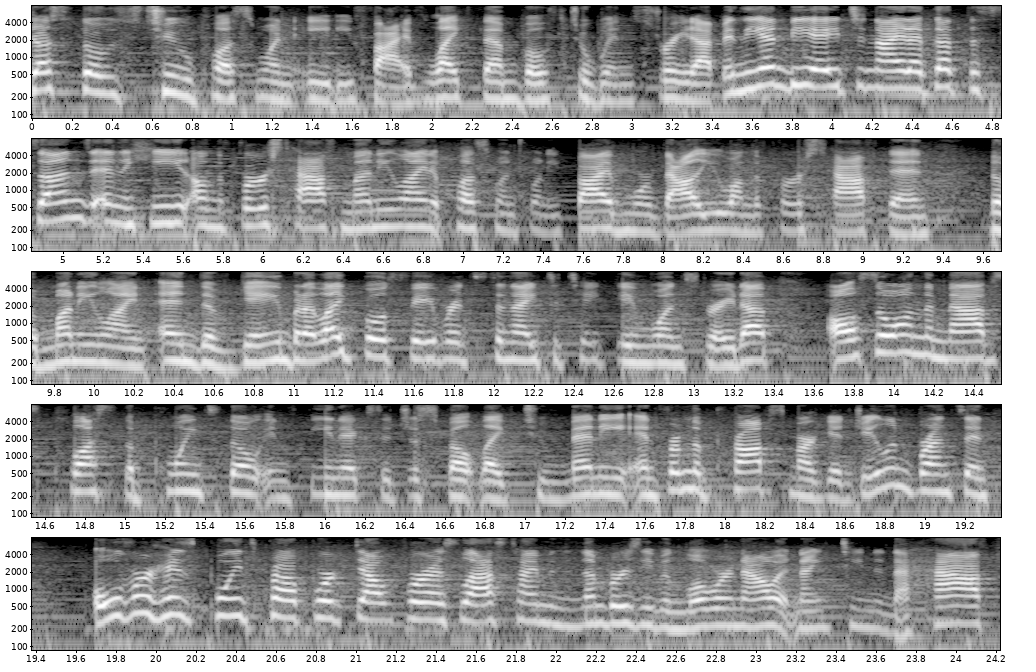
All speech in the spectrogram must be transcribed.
just those two plus 185. Like them both to win straight up. In the NBA tonight, I've got the Suns and the Heat on the first half money line at plus 125. More value on the first half than the money line end of game. But I like both favorites tonight to take game one straight up. Also on the Mavs plus the points though in Phoenix, it just felt like too many. And from the props market, Jalen Brunson over his points prop worked out for us last time, and the number is even lower now at 19 and a half.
